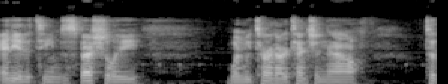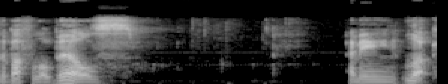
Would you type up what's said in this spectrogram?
any of the teams, especially when we turn our attention now to the Buffalo Bills. I mean, look,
